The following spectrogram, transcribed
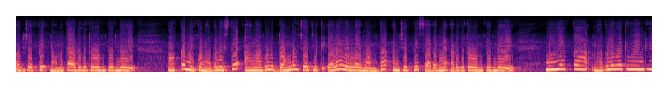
అని చెప్పి మమత అడుగుతూ ఉంటుంది. అక్క నీకు నగలిస్తే ఆ నగలు దొంగల చేతులకి ఎలా వెళ్ళాయి మమత? అని చెప్పి శరణ్య అడుగుతూ ఉంటుంది. నీ యొక్క నగలు ఇవ్వటం ఏంటి?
